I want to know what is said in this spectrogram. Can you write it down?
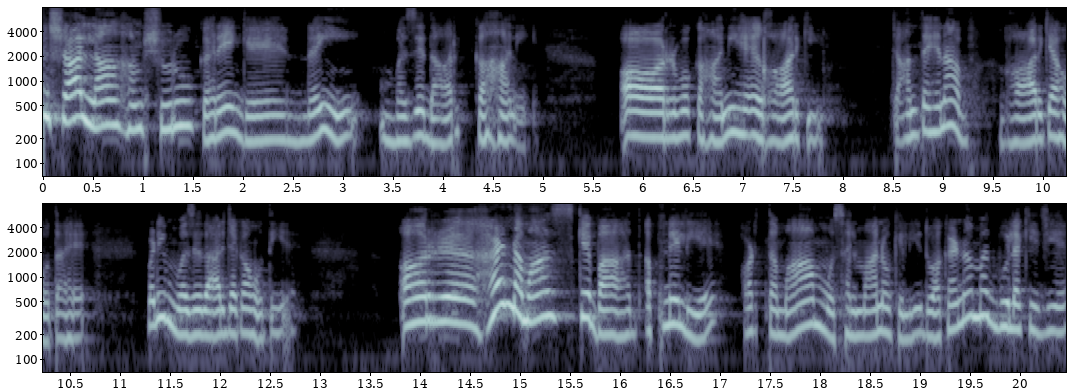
انشاءاللہ ہم شروع کریں گے نئی مزیدار کہانی۔ اور وہ کہانی ہے غار کی۔ جانتے ہیں نا اب غار کیا ہوتا ہے؟ بڑی مزیدار جگہ ہوتی ہے۔ اور ہر نماز کے بعد اپنے لیے اور تمام مسلمانوں کے لیے دعا کرنا مت بھولا کیجیے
